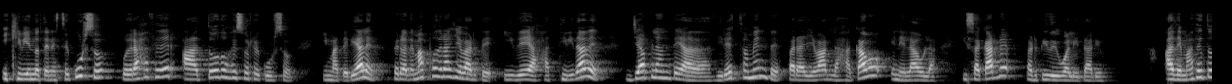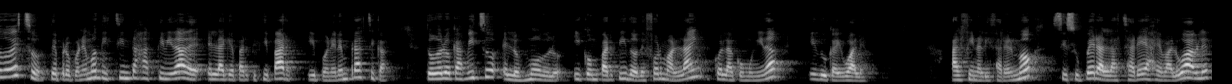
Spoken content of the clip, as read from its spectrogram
Inscribiéndote en este curso podrás acceder a todos esos recursos y materiales, pero además podrás llevarte ideas, actividades ya planteadas directamente para llevarlas a cabo en el aula y sacarle partido igualitario. Además de todo esto, te proponemos distintas actividades en las que participar y poner en práctica todo lo que has visto en los módulos y compartido de forma online con la comunidad Educa Iguales. Al finalizar el MOOC, si superas las tareas evaluables,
